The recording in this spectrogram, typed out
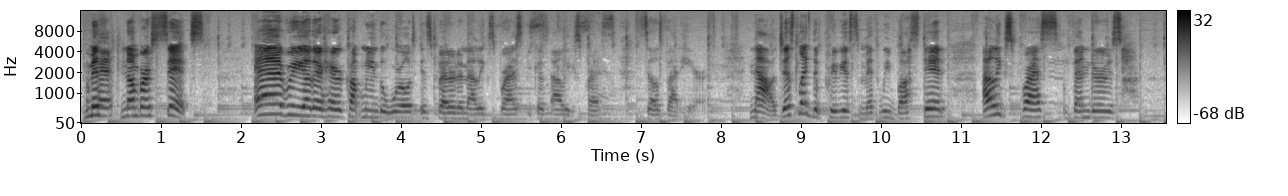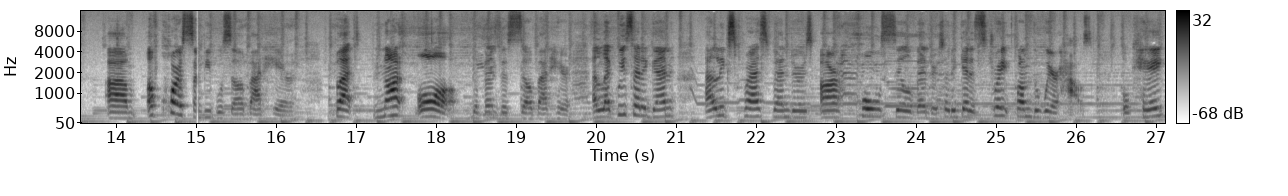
Okay. Myth number six. Every other hair company in the world is better than AliExpress because AliExpress sells bad hair. Now, just like the previous myth we busted, AliExpress vendors, um, of course, some people sell bad hair, but not all the vendors sell bad hair. And like we said again, AliExpress vendors are wholesale vendors, so they get it straight from the warehouse. Okay?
